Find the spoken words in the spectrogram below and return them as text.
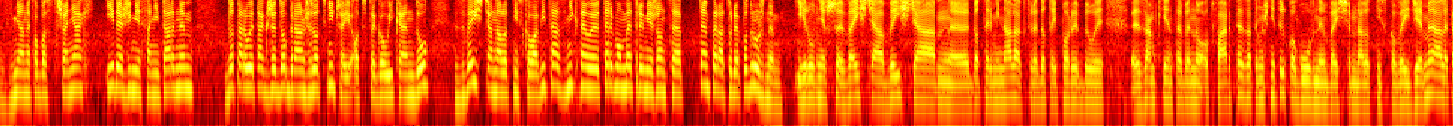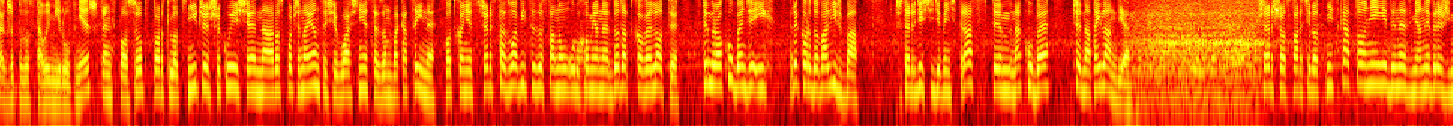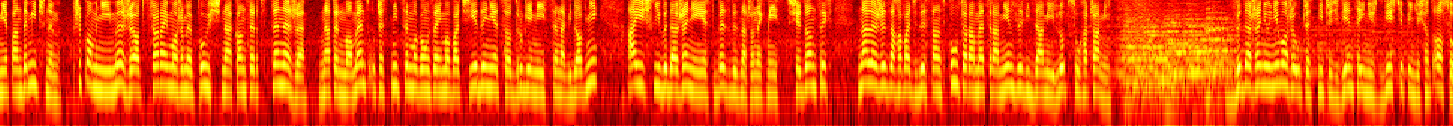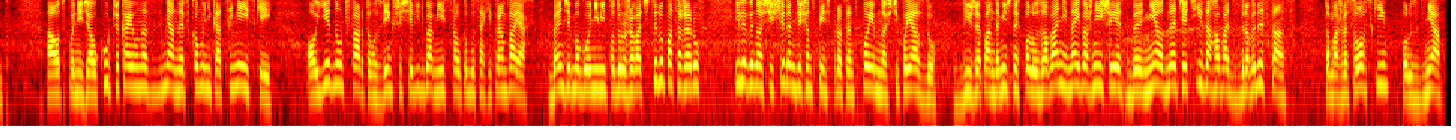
Zmiany w obostrzeniach i reżimie sanitarnym dotarły także do branży lotniczej od tego weekendu. Z wejścia na lotnisko Ławica zniknęły termometry mierzące temperaturę podróżnym. i również wejścia, wyjścia m, do terminala, które do tej pory były e, zamknięte, będą otwarte. Zatem już nie tylko głównym wejściem na lotnisko wejdziemy, ale także pozostałymi również. W ten sposób port lotniczy szykuje się na rozpoczynający się właśnie sezon wakacyjny. Pod koniec czerwca z Ławicy zostaną uruchomione dodatkowe loty. W tym roku będzie ich rekordowa liczba. 49 tras, w tym na Kubę czy na Tajlandię. Szersze otwarcie lotniska to nie jedyne zmiany w reżimie pandemicznym. Przypomnijmy, że od wczoraj możemy pójść na koncert w plenerze. Na ten moment uczestnicy mogą zajmować jedynie co drugie miejsce na widowni, a jeśli wydarzenie jest bez wyznaczonych miejsc siedzących, należy zachować dystans 1,5 metra między widzami lub słuchaczami. W wydarzeniu nie może uczestniczyć więcej niż 250 osób, a od poniedziałku czekają nas zmiany w komunikacji miejskiej. O 1 czwartą zwiększy się liczba miejsc w autobusach i tramwajach. Będzie mogło nimi podróżować tylu pasażerów, ile wynosi 75% pojemności pojazdu. W wirze pandemicznych poluzowań najważniejsze jest, by nie odlecieć i zachować zdrowy dystans. Tomasz Wesołowski, Puls Dnia.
